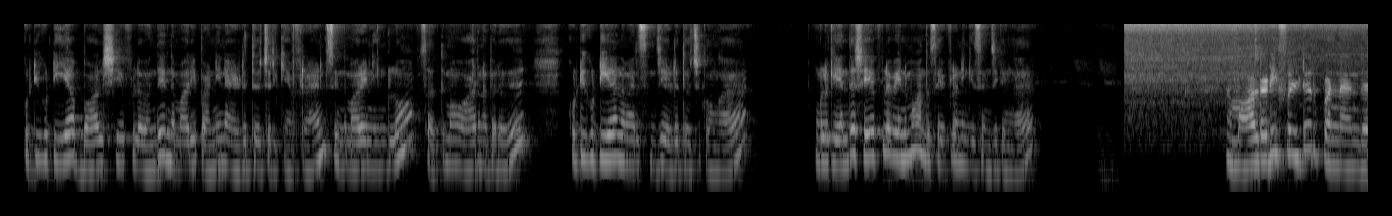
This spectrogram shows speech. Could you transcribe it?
குட்டி குட்டியாக பால் ஷேப்பில் வந்து இந்த மாதிரி பண்ணி நான் எடுத்து வச்சுருக்கேன் ஃப்ரெண்ட்ஸ் இந்த மாதிரி நீங்களும் சத்து மாவு ஆறின பிறகு குட்டி குட்டியாக இந்த மாதிரி செஞ்சு எடுத்து வச்சுக்கோங்க. உங்களுக்கு எந்த ஷேப்பில் வேணுமோ அந்த ஷேப்பில் நீங்கள் செஞ்சுக்கோங்க. நம்ம ஆல்ரெடி ஃபில்டர் பண்ண அந்த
